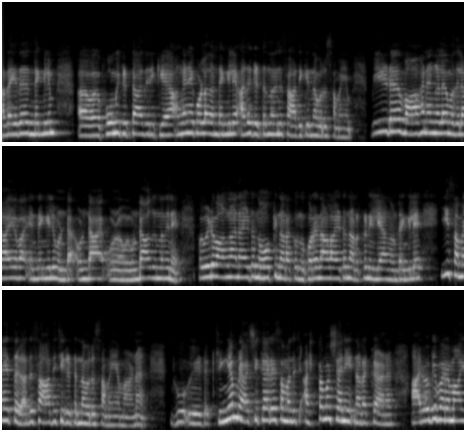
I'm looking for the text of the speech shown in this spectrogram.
അതായത് എന്തെങ്കിലും ഭൂമി കിട്ടാതിരിക്കുക അങ്ങനെയൊക്കെ ഉള്ളതുണ്ടെങ്കിൽ അത് കിട്ടുന്നതിന് സാധിക്കുന്ന ഒരു സമയം. വീട് വാഹനങ്ങൾ മുതലായവ എന്തെങ്കിലും ഉണ്ട ഉണ്ടാ ഉണ്ടാകുന്നതിന് ഇപ്പോൾ വീട് വാങ്ങാനായിട്ട് നോക്കി നടക്കുന്നു കുറേ നാളായിട്ട് നടക്കണില്ല എന്നുണ്ടെങ്കിൽ ഈ സമയത്ത് അത് സാധിച്ചു കിട്ടുന്ന ഒരു സമയമാണ്. ചിങ്ങം രാശിക്കാരെ സംബന്ധിച്ച് അഷ്ടമശനി നടക്കുകയാണ്. ആരോഗ്യപരമായ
